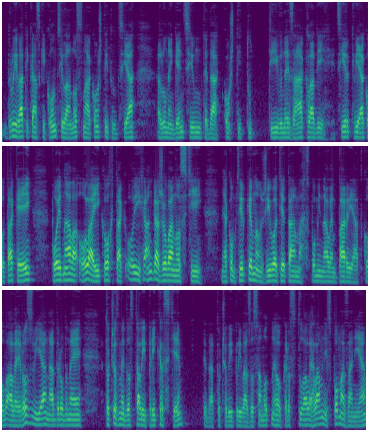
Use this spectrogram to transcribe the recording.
druhý vatikánsky koncil a nosná konštitúcia Lumen Gentium, teda konštitutívne základy církvy ako takej, pojednáva o laikoch, tak o ich angažovanosti v nejakom cirkevnom živote tam spomína len pár riadkov, ale rozvíja nadrobné to, čo sme dostali pri krste, teda to, čo vyplýva zo samotného krstu, ale hlavne z pomazania,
